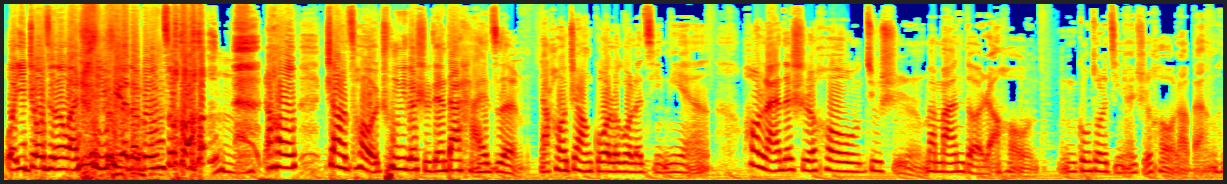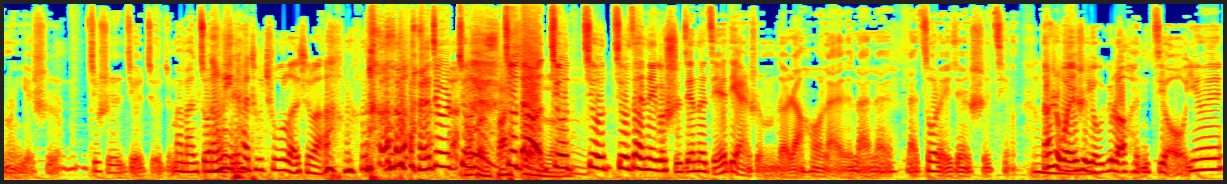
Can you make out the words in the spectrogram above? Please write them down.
我一周就能完成一个月的工作，然后这样凑我充裕的时间带孩子，然后这样过了过了几年，后来的时候就是慢慢的，然后。嗯，工作了几年之后，老板可能也是，就是就就就慢慢做，能力太突出了，是吧？反正就是就就到就就就在那个时间的节点什么的，然后来来来来做了一件事情。当时我也是犹豫了很久，因为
